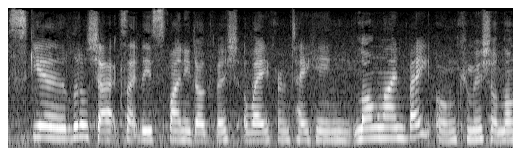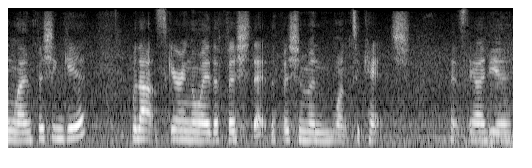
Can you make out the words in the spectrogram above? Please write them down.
scare little sharks like these spiny dogfish away from taking longline bait on commercial longline fishing gear without scaring away the fish that the fishermen want to catch. That's the idea.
